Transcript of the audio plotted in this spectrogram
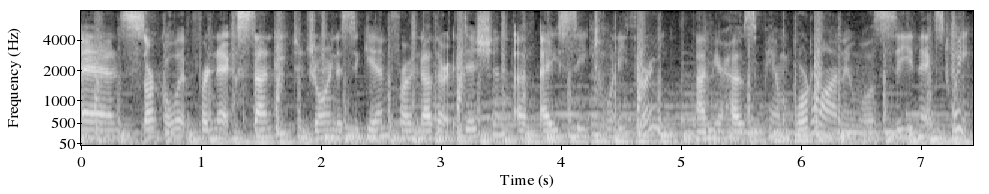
and circle it for next Sunday to join us again for another edition of AC23. I'm your host, Pam Bordelon, and we'll see you next week.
